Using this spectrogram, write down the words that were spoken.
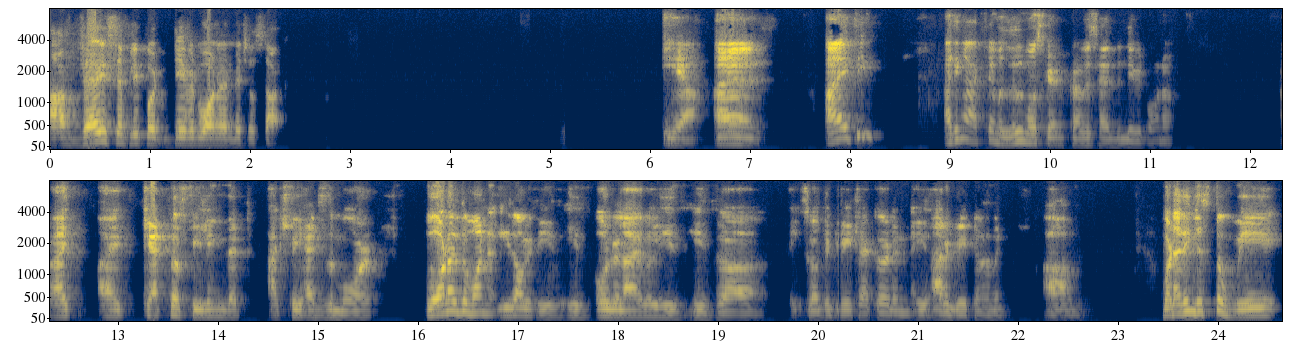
Are very simply put, David Warner and Mitchell Starc. Yeah, I I think I think actually I'm a little more scared of Travis Head than David Warner. I I get the feeling that actually Head's the more Warner's the one. He's obviously he's, he's all reliable. He's he's uh he's got the great record and he had a great tournament. Um, but I think just the way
